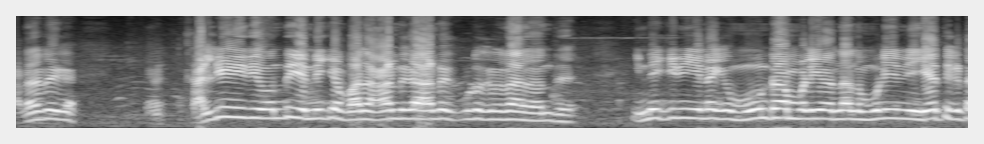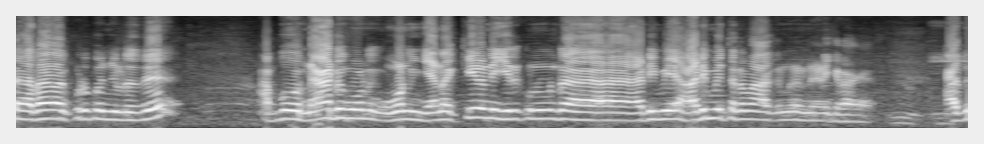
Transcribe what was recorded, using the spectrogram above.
அதாவது கல்வி நிதி வந்து என்றைக்கும் வர ஆண்டுக்கு ஆண்டுக்கு கொடுக்குறது தான் அது வந்து. இன்றைக்கி நீ எனக்கு மூன்றாம் மொழி வந்து அந்த மொழியை நீ ஏற்றுக்கிட்டா தான் நான் கொடுப்பேன்னு சொல்கிறது அப்போது ஒரு நாட்டுக்கு உனக்கு உனக்கு எனக்கு கீழே நீ இருக்கணுன்ற அடிமை அடிமைத்தனமாக ஆக்கணும்னு நினைக்கிறாங்க. அது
